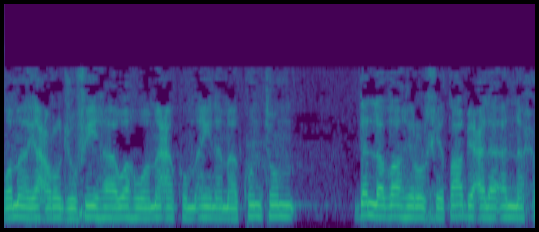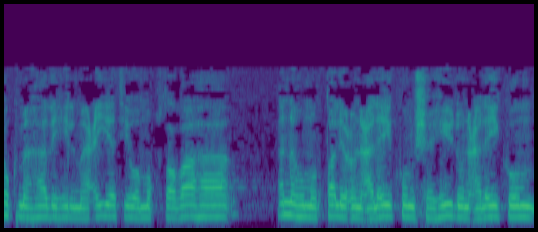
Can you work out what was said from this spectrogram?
وما يعرج فيها وهو معكم أينما كنتم دل ظاهر الخطاب على أن حكم هذه المعية ومقتضاها أنه مطلع عليكم شهيد عليكم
